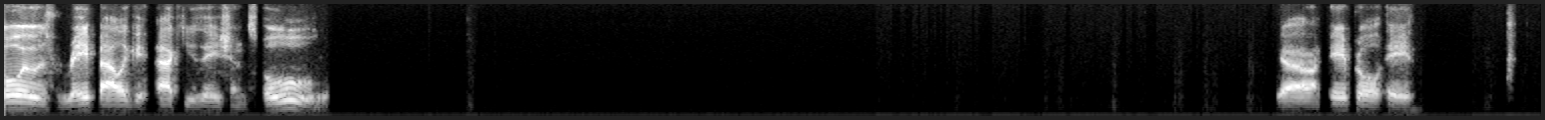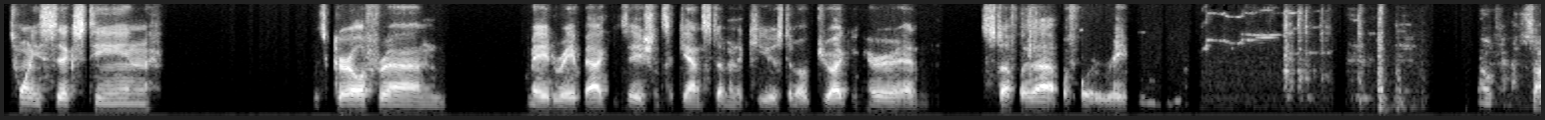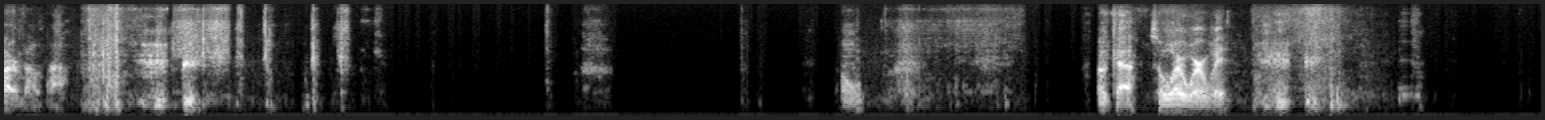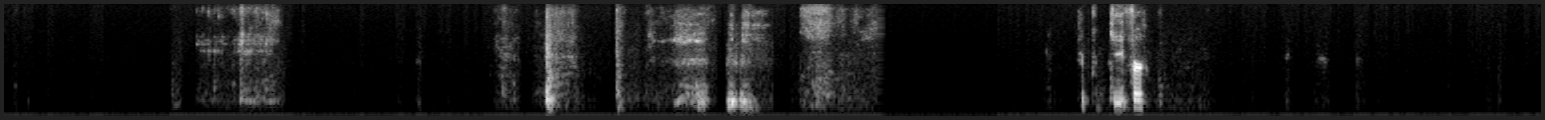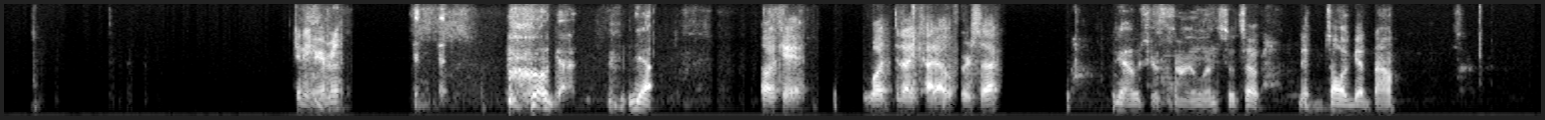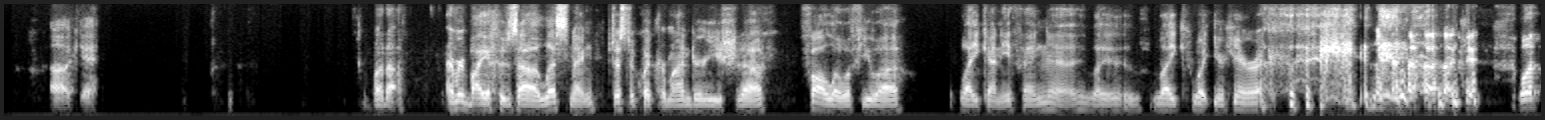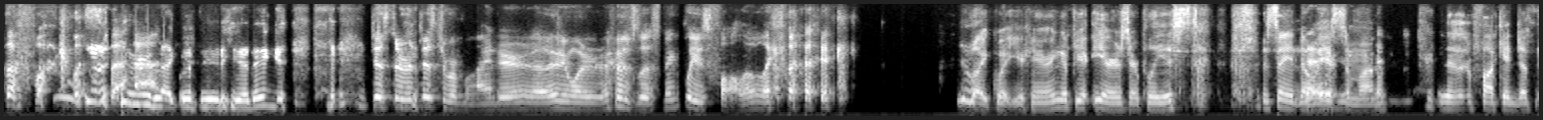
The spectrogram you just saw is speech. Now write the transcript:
Oh, it was rape alleg- accusations. Oh. Yeah, on April 8th, 2016, his girlfriend made rape accusations against him and accused him of drugging her and stuff like that before rape. Okay, sorry about that. oh. Okay, so where were we? Kiefer? Can you hear me? Oh god. Yeah, Okay. What did I cut out for a sec? yeah, it was just silence. It's out. It's all good now. Oh, okay. But uh, everybody who's uh listening, just a quick reminder: you should uh follow if you uh like anything, uh, like, like what you're hearing. okay. What the fuck was that? like what you're hearing. just a just a reminder. Uh, anyone who's listening, please follow. Like, You like what you're hearing if your ears are pleased. this ain't no Yeah, ASMR. Fucking just.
